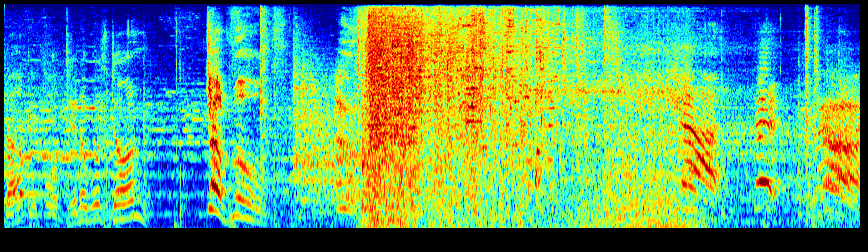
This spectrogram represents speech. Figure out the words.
Before dinner was done? Don't move! God damn! How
